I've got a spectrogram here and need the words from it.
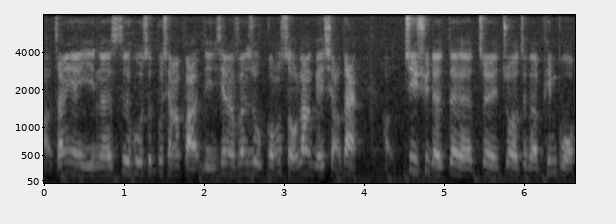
好，张燕怡呢似乎是不想把领先的分数拱手让给小戴，好，继续的这这做这个拼搏。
